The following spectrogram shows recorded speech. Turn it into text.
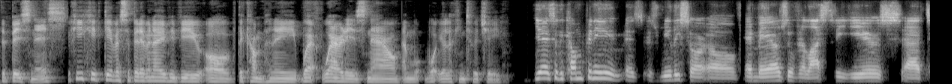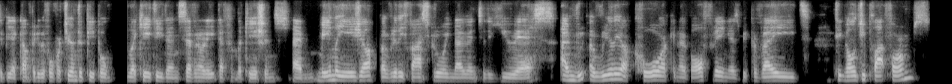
the business, if you could give us a bit of an overview of the company, where where it is now, and what you're looking to achieve. Yeah, so the company is, is really sort of emerged over the last three years uh, to be a company with over 200 people located in seven or eight different locations, um, mainly Asia, but really fast growing now into the US. And re- really, our core kind of offering is we provide technology platforms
